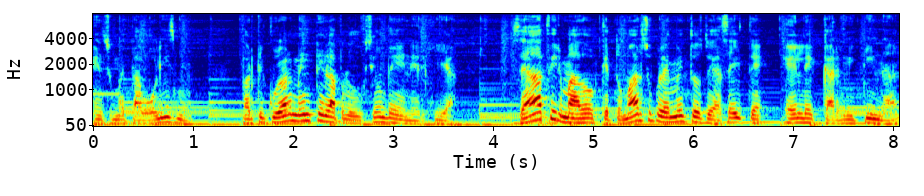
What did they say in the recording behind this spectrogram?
en su metabolismo, particularmente en la producción de energía. Se ha afirmado que tomar suplementos de aceite L-carnitina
